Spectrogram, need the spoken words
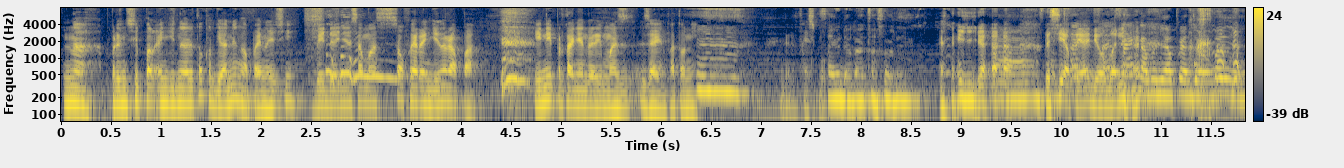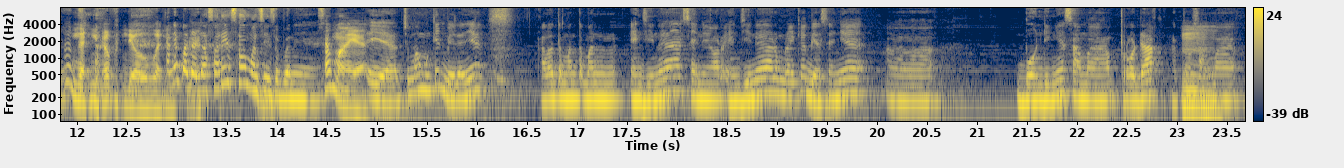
Nah, principal engineer itu kerjaannya ngapain aja sih? Bedanya sama software engineer apa? Ini pertanyaan dari Mas Zain Fatoni dari Facebook. Saya udah baca soalnya. Iya, Nah, udah siap saya- ya jawabannya. Saya, saya nggak menyiapkan jawabannya. Nggak nggak jawaban. Karena pada dasarnya sama sih sebenarnya. Sama ya? Iya, cuma mungkin bedanya kalau teman-teman engineer, senior engineer, mereka biasanya eh, bondingnya sama produk atau sama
